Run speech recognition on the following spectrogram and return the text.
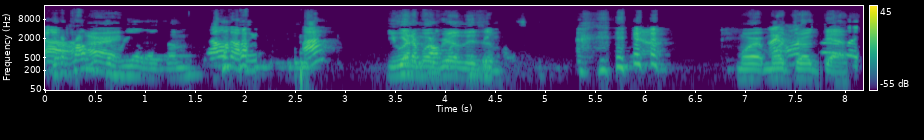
you had a Uh, problem with Alright. the realism. well done. huh? You You had wanted a more problem with the realism, realism. Yeah. more I more also, drug death. like-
